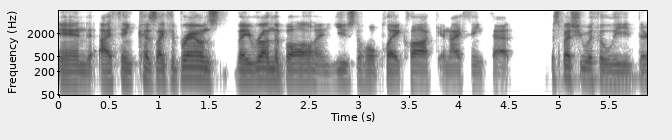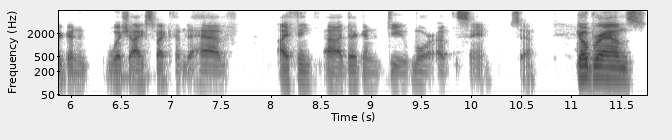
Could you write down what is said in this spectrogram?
And I think because like the Browns, they run the ball and use the whole play clock. And I think that, especially with the lead, they're going to, which I expect them to have, I think uh, they're going to do more of the same. So go Browns,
